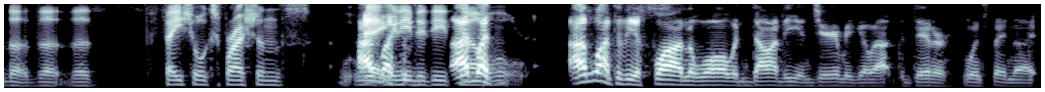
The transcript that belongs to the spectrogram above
the the the facial expressions, I'd like need to, to detail. I'd like, I'd like to be a fly on the wall when Donde and Jeremy go out to dinner Wednesday night.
